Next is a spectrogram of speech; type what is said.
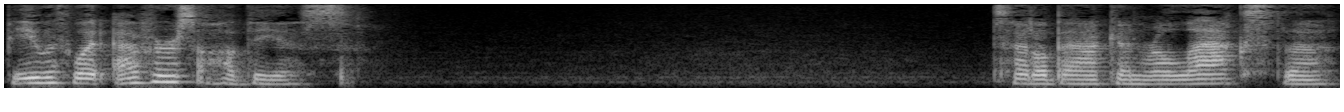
be with whatever's obvious. Settle back and relax the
